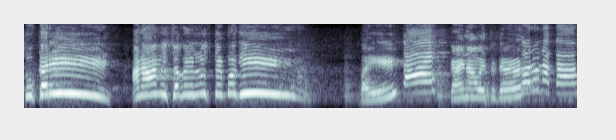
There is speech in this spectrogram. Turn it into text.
तू करीन. आणि आम्ही सगळे नुसते बघी बाई काय? काय नाव आहे तुझं? करू नका.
